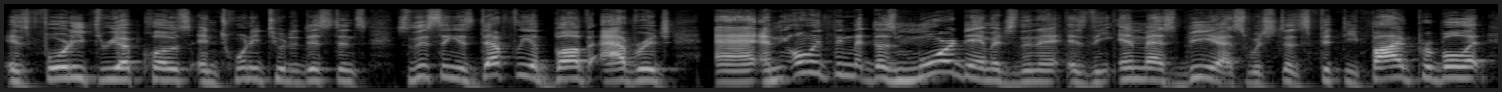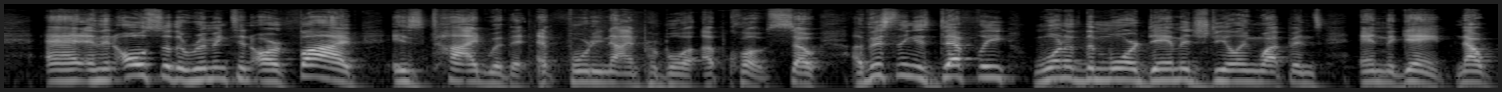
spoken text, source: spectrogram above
is 43 up close and 22 at a distance. So this thing is definitely above average. And, and the only thing that does more damage than it is the MSBS, which does 55 per bullet. And, and then also the Remington R5 is tied with it at 49 per bullet up close. So uh, this thing is definitely one of the more damage dealing weapons in the game. Now,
